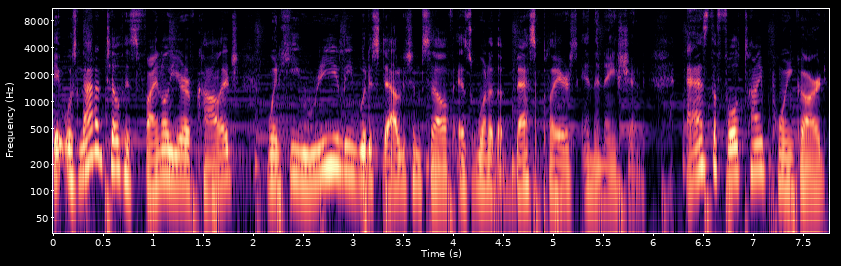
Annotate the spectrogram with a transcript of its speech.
It was not until his final year of college when he really would establish himself as one of the best players in the nation. As the full time point guard,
